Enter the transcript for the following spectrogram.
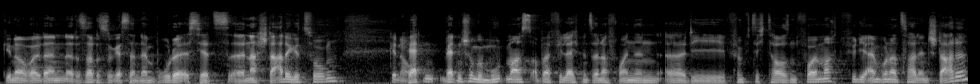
Genau, weil dann, das hattest du gestern, dein Bruder ist jetzt äh, nach Stade gezogen. Genau. Wir hatten, wir hatten schon gemutmaßt, ob er vielleicht mit seiner Freundin äh, die 50.000 voll macht für die Einwohnerzahl in Stade.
